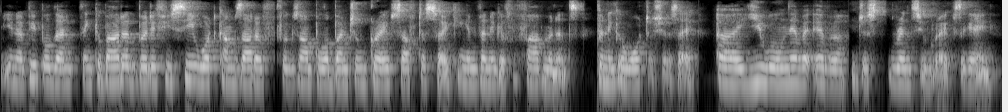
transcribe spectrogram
You know, people don't think about it, but if you see what comes out of, for example, a bunch of grapes after soaking in vinegar for five minutes, vinegar water, should I say, uh, you will never ever just rinse your grapes again.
